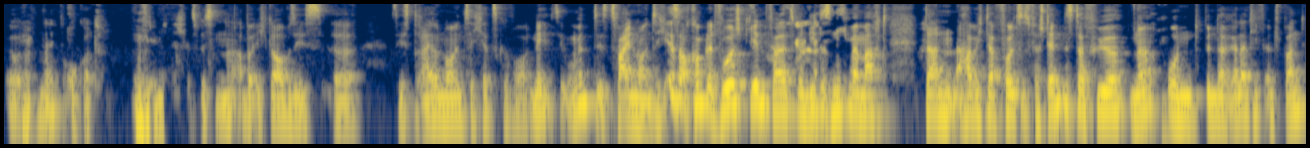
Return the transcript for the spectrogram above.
äh, oder, mhm. ne, oh Gott, jetzt wissen, ne? aber ich glaube, sie ist äh, Sie ist 93 jetzt geworden. Nee, sie, Moment, sie ist 92. Ist auch komplett wurscht. Jedenfalls, wenn die das nicht mehr macht, dann habe ich da vollstes Verständnis dafür ne? und bin da relativ entspannt.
